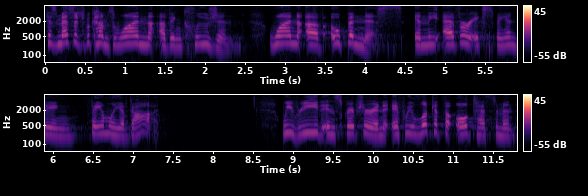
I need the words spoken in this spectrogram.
His message becomes one of inclusion, one of openness in the ever expanding family of God. We read in Scripture, and if we look at the Old Testament,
